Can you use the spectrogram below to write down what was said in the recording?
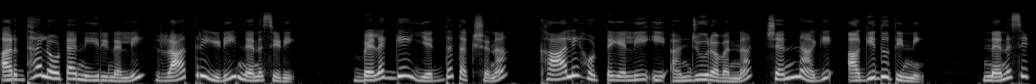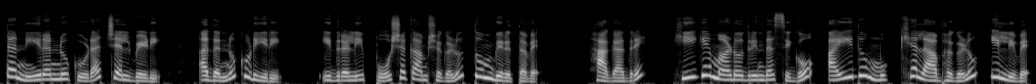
ಅರ್ಧ ಲೋಟ ನೀರಿನಲ್ಲಿ ರಾತ್ರಿಯಿಡೀ ನೆನೆಸಿಡಿ. ಬೆಳಗ್ಗೆ ಎದ್ದ ತಕ್ಷಣ ಖಾಲಿ ಹೊಟ್ಟೆಯಲ್ಲಿ ಈ ಅಂಜೂರವನ್ನ ಚೆನ್ನಾಗಿ ಅಗಿದು ತಿನ್ನಿ. ನೆನೆಸಿಟ್ಟ ನೀರನ್ನು ಕೂಡ ಚೆಲ್ಬೇಡಿ. ಅದನ್ನು ಕುಡಿಯಿರಿ ಇದರಲ್ಲಿ ಪೋಷಕಾಂಶಗಳು ತುಂಬಿರುತ್ತವೆ. ಹಾಗಾದ್ರೆ ಹೀಗೆ ಮಾಡೋದ್ರಿಂದ ಸಿಗೋ ಐದು ಮುಖ್ಯ ಲಾಭಗಳು ಇಲ್ಲಿವೆ.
